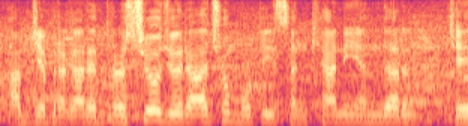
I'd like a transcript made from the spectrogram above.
આપ જે પ્રકારે દ્રશ્યો જોઈ રહ્યા છો, મોટી સંખ્યાની અંદર જે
